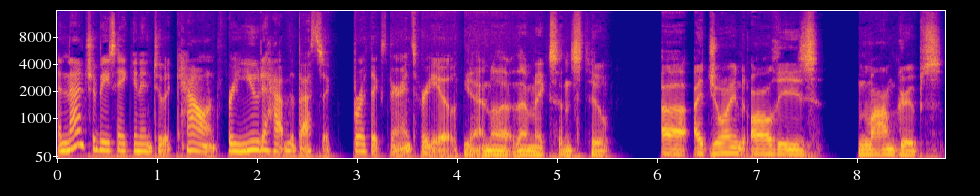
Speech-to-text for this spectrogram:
And that should be taken into account for you to have the best birth experience for you. Yeah, no, that, that makes sense too. Uh, I joined all these mom groups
